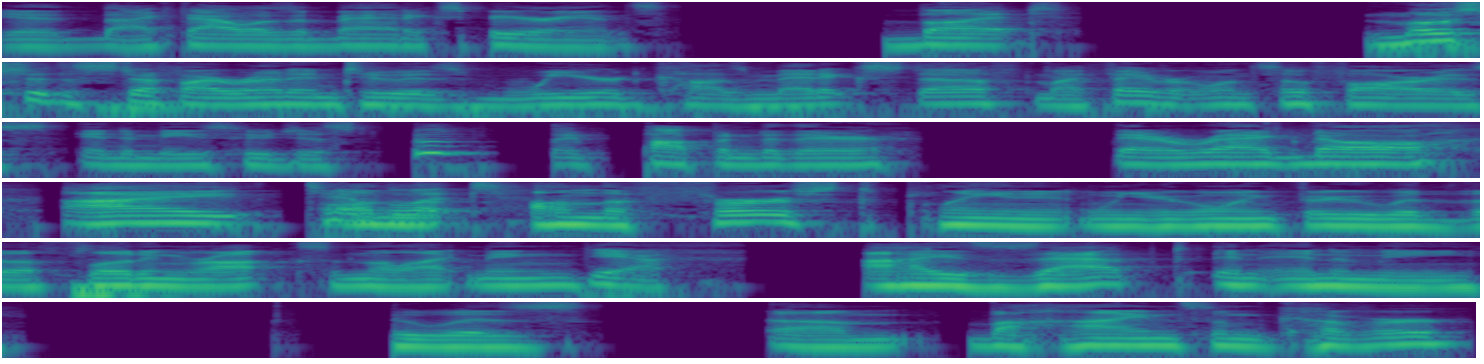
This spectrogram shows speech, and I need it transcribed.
it, like that was a bad experience, but most of the stuff I run into is weird cosmetic stuff. My favorite one so far is enemies who just boop, they pop into their their ragdoll. I on the, Template. on the first planet when you're going through with the floating rocks and the lightning. Yeah, I zapped an enemy who was um, behind some cover,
